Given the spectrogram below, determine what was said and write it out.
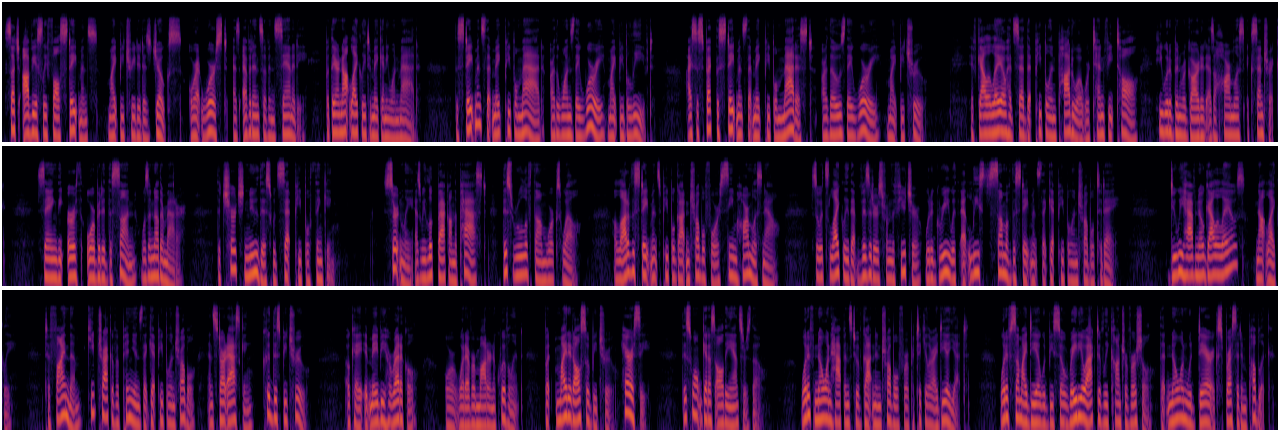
Such obviously false statements might be treated as jokes, or at worst, as evidence of insanity but they are not likely to make anyone mad. The statements that make people mad are the ones they worry might be believed. I suspect the statements that make people maddest are those they worry might be true. If Galileo had said that people in Padua were 10 feet tall, he would have been regarded as a harmless eccentric. Saying the earth orbited the sun was another matter. The church knew this would set people thinking. Certainly, as we look back on the past, this rule of thumb works well. A lot of the statements people got in trouble for seem harmless now, so it's likely that visitors from the future would agree with at least some of the statements that get people in trouble today. Do we have no Galileos? Not likely. To find them, keep track of opinions that get people in trouble and start asking could this be true? Okay, it may be heretical, or whatever modern equivalent, but might it also be true? Heresy. This won't get us all the answers, though. What if no one happens to have gotten in trouble for a particular idea yet? What if some idea would be so radioactively controversial that no one would dare express it in public?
